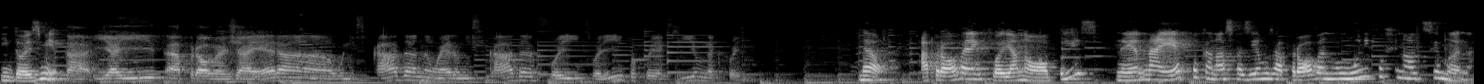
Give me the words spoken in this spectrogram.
Em 2000. Tá, e aí a prova já era unificada, não era unificada? Foi em Floripa, foi aqui, onde é que foi? Não, a prova era em Florianópolis, né? Na época nós fazíamos a prova num único final de semana.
